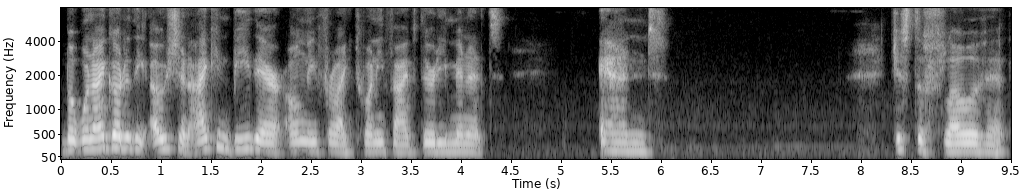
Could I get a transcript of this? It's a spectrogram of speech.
But when I go to the ocean, I can be there only for like 25, 30 minutes. And just the flow of it,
